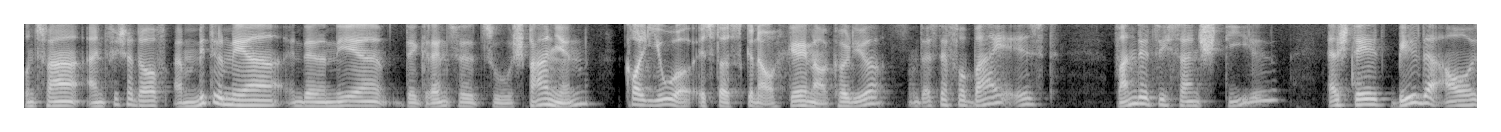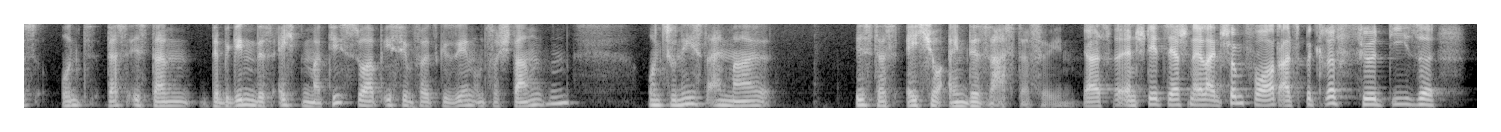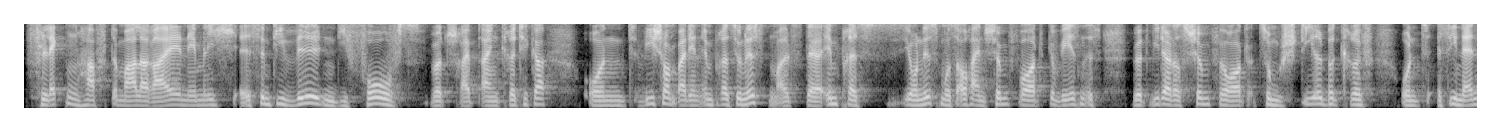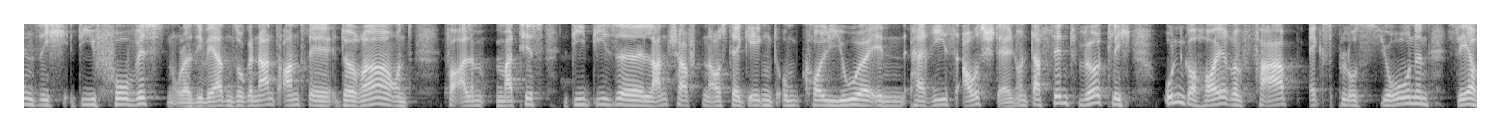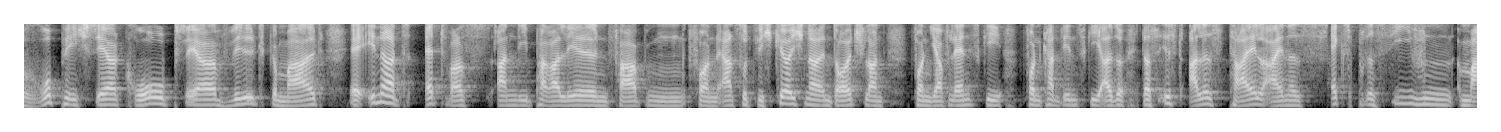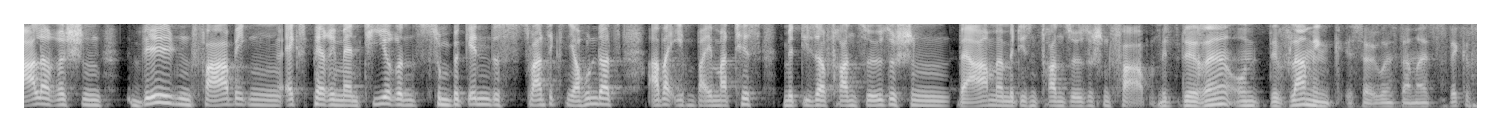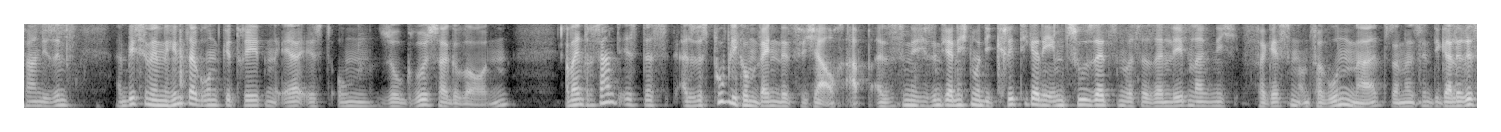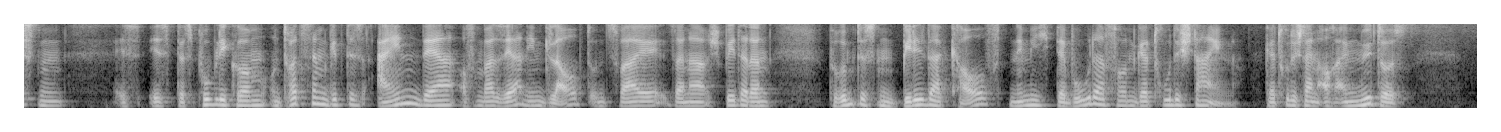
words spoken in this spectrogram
und zwar ein Fischerdorf am Mittelmeer in der Nähe der Grenze zu Spanien. Collioure ist das, genau. Genau, Collioure. Und als der vorbei ist, wandelt sich sein Stil. Er stellt Bilder aus und das ist dann der Beginn des echten Matisse, so habe ich es jedenfalls gesehen und verstanden. Und zunächst einmal ist das Echo ein Desaster für ihn. Ja, es entsteht sehr schnell ein Schimpfwort als Begriff für diese fleckenhafte Malerei, nämlich es sind die Wilden, die Fauves, wird, schreibt ein Kritiker. Und wie schon bei den Impressionisten, als der Impressionismus auch ein Schimpfwort gewesen ist, wird wieder das Schimpfwort zum Stilbegriff und sie nennen sich die Fauvisten oder sie werden so genannt, André Derain und vor allem Matisse, die diese Landschaften aus der Gegend um Collioure in Paris ausstellen. Und das sind wirklich ungeheure Farbexplosionen, sehr ruppig, sehr grob, sehr wild gemalt, erinnert etwas an die parallelen Farben von Ernst Ludwig Kirchner in Deutschland, von Jawlensky, von Kandinsky. Also das ist alles Teil eines expressiven, malerischen, wilden, farbigen Experimentierens zum Beginn des 20. Jahrhunderts, aber eben bei Matisse mit dieser französischen Wärme, mit diesen französischen Farben. Mit Derain und De Flaming ist ja übrigens damals weggefahren. Die sind ein bisschen in den Hintergrund getreten. Er ist umso größer geworden. Aber interessant ist, dass, also das Publikum wendet sich ja auch ab. Also es sind, nicht, sind, ja nicht nur die Kritiker, die ihm zusetzen, was er sein Leben lang nicht vergessen und verwunden hat, sondern es sind die Galeristen, es ist das Publikum und trotzdem gibt es einen, der offenbar sehr an ihn glaubt und zwei seiner später dann berühmtesten Bilder kauft, nämlich der Bruder von Gertrude Stein. Gertrude Stein auch ein Mythos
